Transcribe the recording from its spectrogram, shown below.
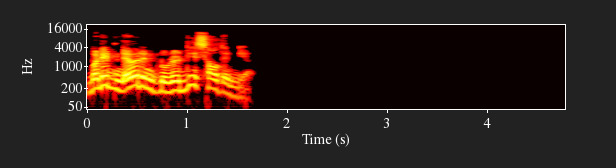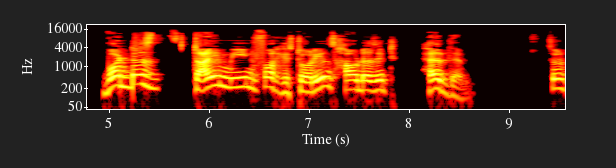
but it never included the South India. What does time mean for historians? How does it help them? So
